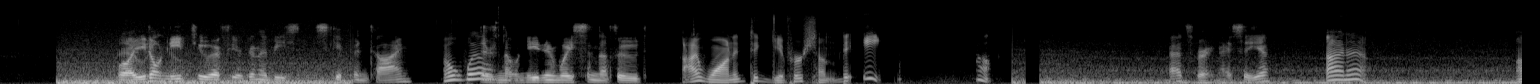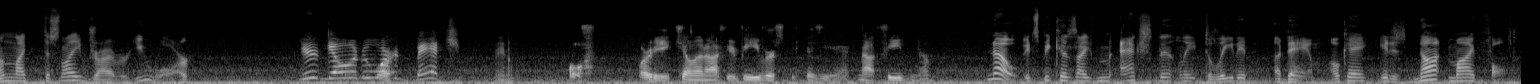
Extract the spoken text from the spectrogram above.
Well, you don't need to if you're going to be skipping time. Oh well. There's no need in wasting the food. I wanted to give her something to eat. Oh. That's very nice of you. I know. Unlike the slave driver you are. You're going to work, bitch. You know. Oh, or are you killing off your beavers because you're not feeding them? No, it's because I accidentally deleted a dam. Okay, it is not my fault.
